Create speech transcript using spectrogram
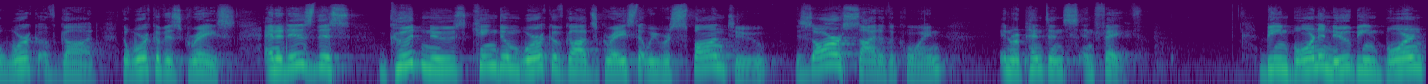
work of God, the work of His grace. And it is this good news, kingdom work of God's grace that we respond to. This is our side of the coin in repentance and faith. Being born anew, being born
